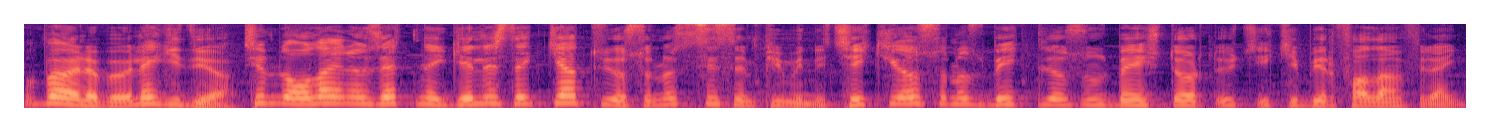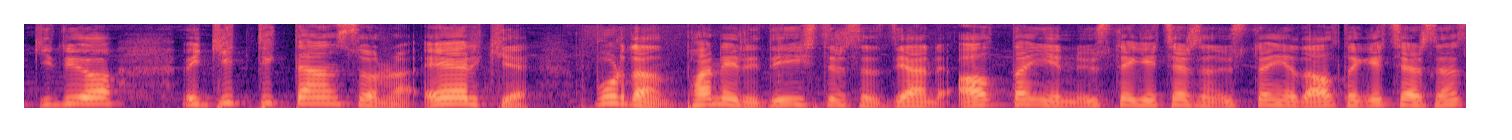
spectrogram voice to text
Bu böyle böyle gidiyor. Şimdi olayın özetine gelirsek yatıyorsunuz. Sisin pimini çekiyorsunuz. Bekliyorsunuz 5 4 3 2 1 falan filan gidiyor. Ve gittikten sonra eğer ki buradan paneli değiştirirseniz yani alttan yerine üste geçerseniz üstten ya da alta geçerseniz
